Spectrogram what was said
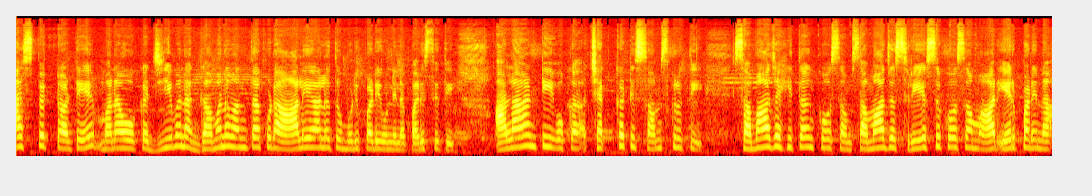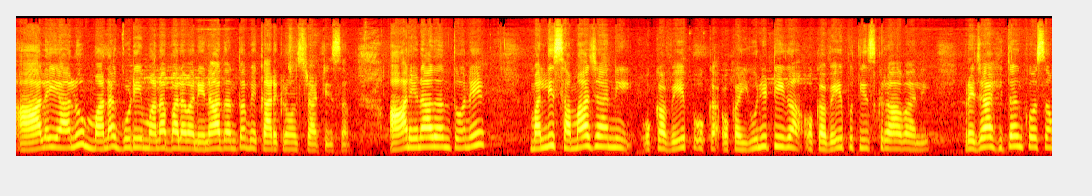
ఆస్పెక్ట్ అంటే మన ఒక జీవన గమనం అంతా కూడా ఆలయాలతో ముడిపడి ఉండిన పరిస్థితి అలాంటి ఒక చక్కటి సంస్కృతి సమాజ హితం కోసం సమాజ శ్రేయస్సు కోసం ఏర్పడిన ఆలయాలు మన గుడి మన బలం నినాదంతో మీ కార్యక్రమం స్టార్ట్ చేశాం ఆ నినాదంతోనే మళ్ళీ సమాజాన్ని ఒక వైపు ఒక ఒక యూనిటీగా ఒక వైపు తీసుకురావాలి ప్రజాహితం కోసం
